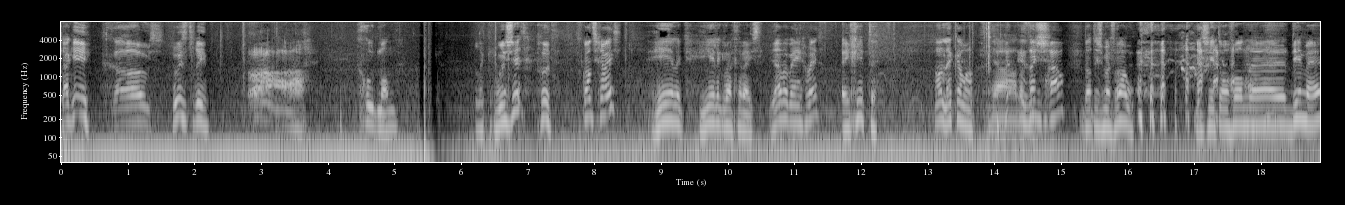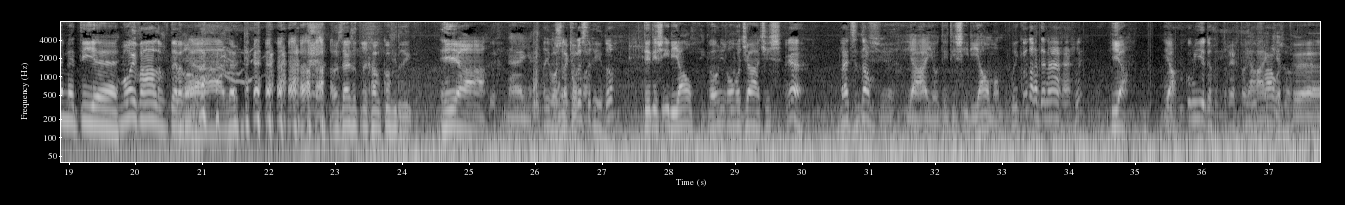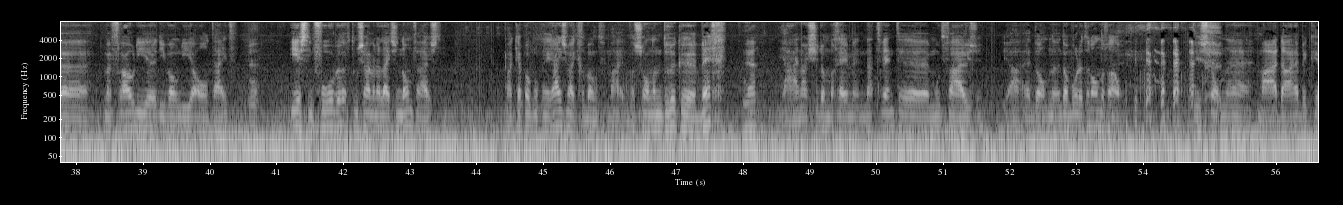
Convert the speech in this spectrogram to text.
Jackie, Roos. hoe is het vriend? Ah, goed man. Lekker. Hoe is het? Goed. Vakantie geweest? Heerlijk, heerlijk weg geweest. Ja, waar ben je geweest? Egypte. Oh, lekker man. Ja, is dat je vrouw? Dat is mijn vrouw. Die zit al van eh dimmen hè, met die... eh, Mooie verhalen vertellen gewoon. Ja, leuk. We zijn zo terug gaan we koffie drinken. ja. Nee, Oh, je dat een lekker topper. rustig hier, toch? Dit is ideaal. Ik woon hier al wat jaartjes. Ja. Leidse Dam. Dus, eh, ja joh, dit is ideaal man. Maar je kunt naar Den Haag eigenlijk. Ja. Ja. Hoe kom je hier terecht Ja, vrouw ik heb... eh, mijn vrouw die, eh, die woonde hier altijd. Ja. Eerst in Voorburg, toen zijn we naar Leidschendam verhuisd. Maar ik heb ook nog in Rijswijk gewoond. Maar het was al een drukke weg. Ja. Ja, en als je dan op een gegeven moment naar Twente moet verhuizen, ja, dan, dan wordt het een ander verhaal. dus dan, maar daar heb ik,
